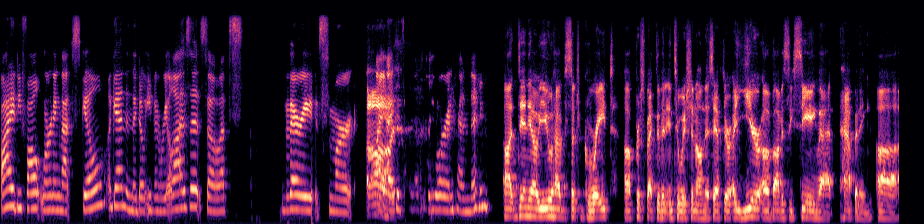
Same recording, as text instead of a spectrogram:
by default learning that skill again and they don't even realize it. So that's very smart. I, I Oh, could see that's what you were intending. Uh, Danielle, you have such great uh, perspective and intuition on this after a year of obviously seeing that happening. Uh,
